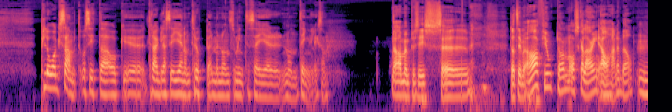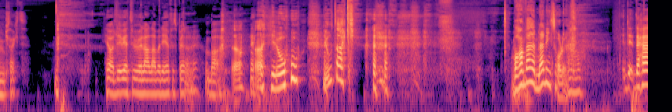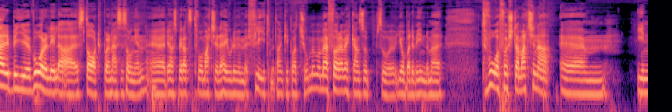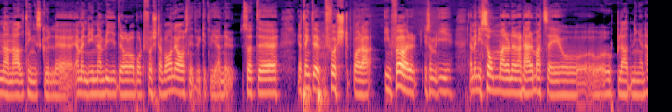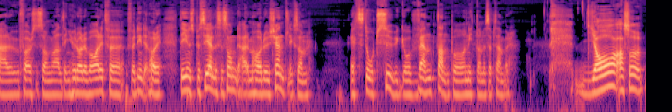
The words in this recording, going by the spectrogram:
plågsamt att sitta och eh, traggla sig igenom truppen med någon som inte säger någonting liksom. Ja men precis. Eh, då till och med, ja 14, Oskar Lang, ja han är bra. Mm, exakt. Ja, det vet vi väl alla vad det är för spelare. Bara, Ja, ja jo, jo tack. Var han värmlänning sa du? det, det här blir ju vår lilla start på den här säsongen. Eh, det har spelats två matcher, det här gjorde vi med flit med tanke på att Tjomme var med förra veckan så, så jobbade vi in de här två första matcherna eh, innan allting skulle, ja men innan vi drar av vårt första vanliga avsnitt, vilket vi gör nu. Så att eh, jag tänkte först bara inför, liksom i, ja men i sommar och när det har närmat sig och, och uppladdningen här och försäsong och allting, hur har det varit för, för din del? Har det, det är ju en speciell säsong det här, men har du känt liksom ett stort sug och väntan på 19 september? Ja, alltså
